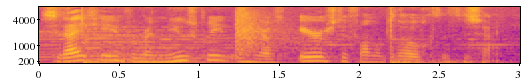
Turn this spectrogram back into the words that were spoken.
Schrijf je in voor mijn nieuwsbrief om hier als eerste van op de hoogte te zijn.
